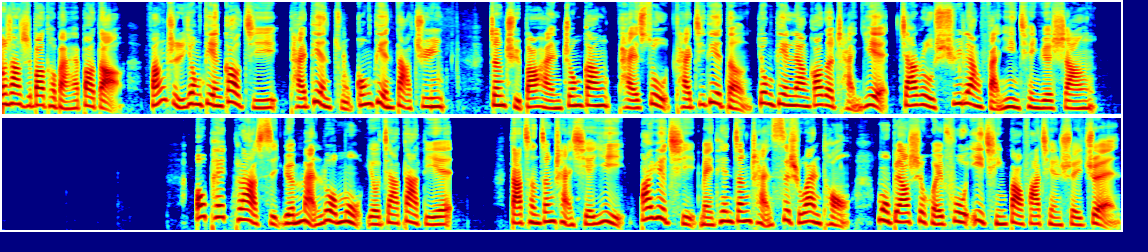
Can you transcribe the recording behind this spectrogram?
工商时报头版还报道。防止用电告急，台电组供电大军，争取包含中钢、台塑、台积电等用电量高的产业加入需量反应签约商。OPEC Plus 圆满落幕，油价大跌，达成增产协议，八月起每天增产四十万桶，目标是回复疫情爆发前水准。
